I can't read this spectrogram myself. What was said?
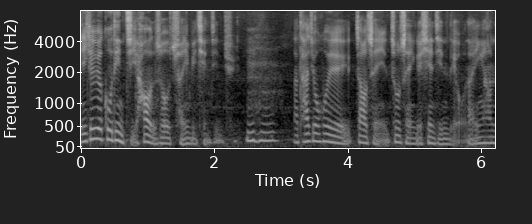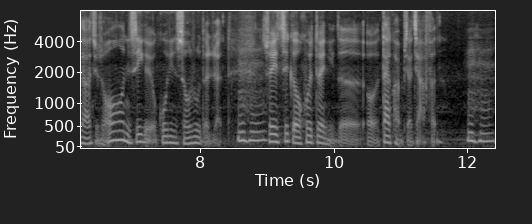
你一个月固定几号的时候存一笔钱进去，嗯哼，那它就会造成做成一个现金流。那银行了解说，哦，你是一个有固定收入的人，嗯哼，所以这个会对你的呃贷款比较加分，嗯哼，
